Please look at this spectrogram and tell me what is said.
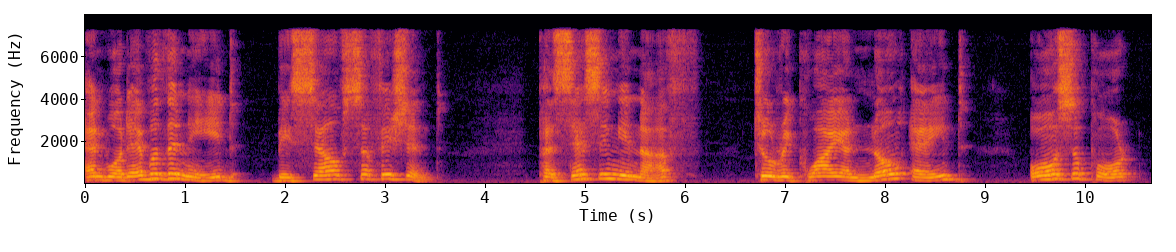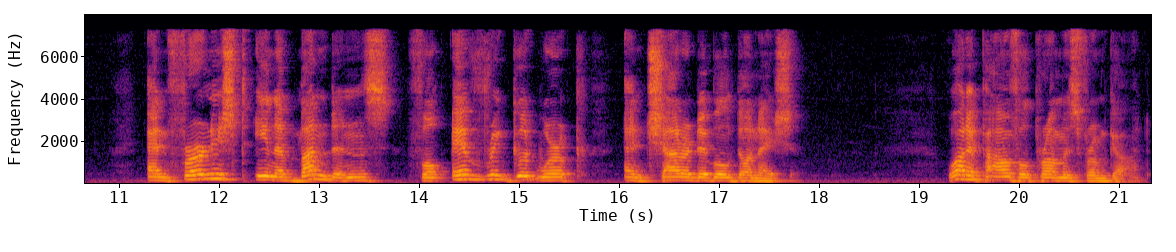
and whatever the need be self sufficient, possessing enough to require no aid or support, and furnished in abundance for every good work and charitable donation. What a powerful promise from God.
